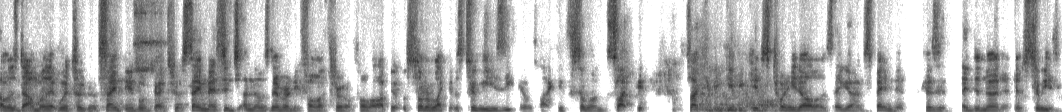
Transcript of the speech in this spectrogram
I was done with it. We're took the same people going through the same message, and there was never any follow through or follow up. It was sort of like it was too easy. It was like if someone, it's like, it's like if you give your kids twenty dollars, they go and spend it because it, they didn't earn it. It's too easy.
